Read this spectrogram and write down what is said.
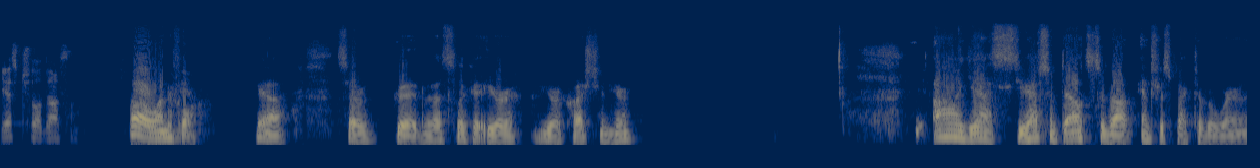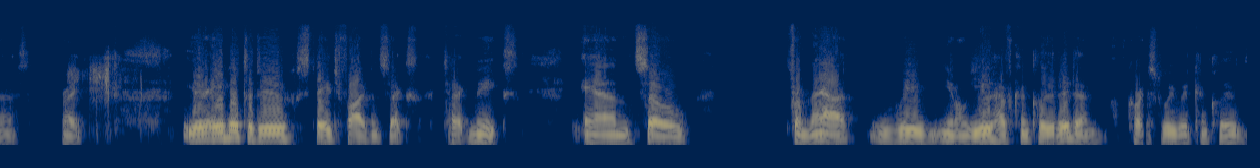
Yes, Culadasa. Oh, wonderful. Yeah. So good. Let's look at your your question here. Ah, yes. You have some doubts about introspective awareness, right? You're able to do stage five and six techniques, and so from that, we, you know, you have concluded, and of course, we would conclude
